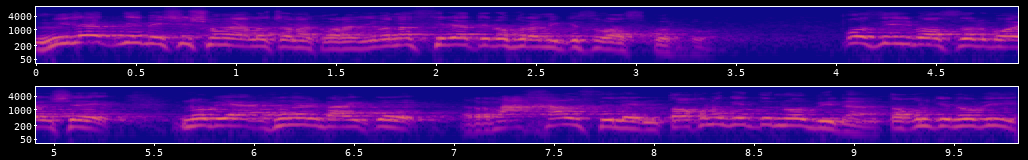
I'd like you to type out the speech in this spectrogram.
মিলাদ নিয়ে বেশি সময় আলোচনা করা যাবে না সিরাতের ওপর আমি কিছু ওয়াজ করব। পঁচিশ বছর বয়সে নবী একজনের বাড়িতে রাখাল ছিলেন তখনও কিন্তু নবী না। তখন কি নবী?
